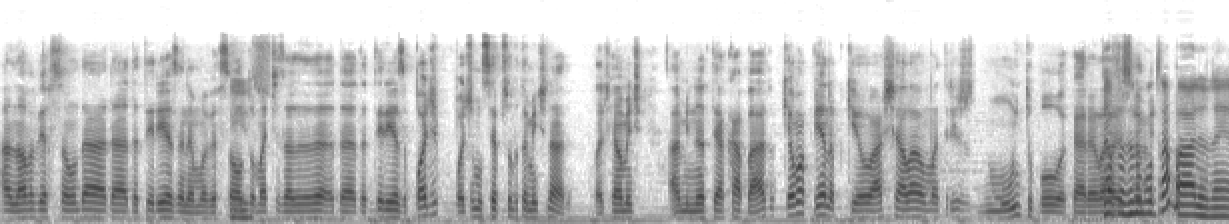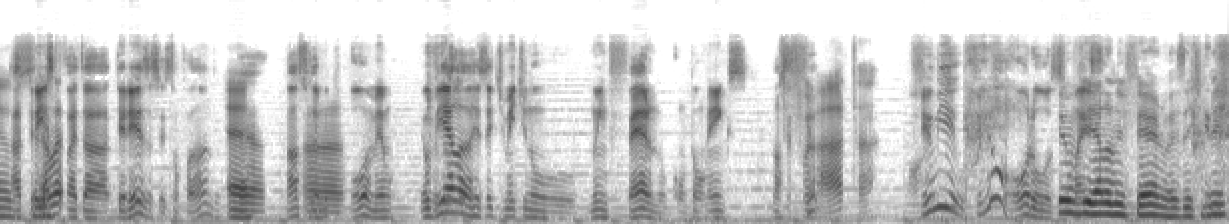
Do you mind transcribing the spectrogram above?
a nova versão da, da, da Teresa, né? Uma versão Isso. automatizada da, da, da Teresa. Pode, pode não ser absolutamente nada. Pode realmente a menina ter acabado. Que é uma pena, porque eu acho ela uma atriz muito boa, cara. Ela, Tá fazendo um bom trabalho, né? A atriz Ela- que faz a Tereza, vocês estão falando? É. É. Nossa, ela é Ah. muito boa mesmo. Eu vi ela recentemente no, no Inferno com Tom Hanks. Nossa, Você foi... Ah, tá. filme, o filme é horroroso. Eu mas... vi ela no inferno recentemente.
